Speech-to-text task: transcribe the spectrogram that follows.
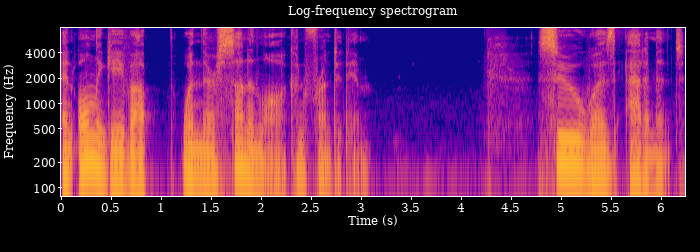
and only gave up when their son in law confronted him. Su was adamant.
